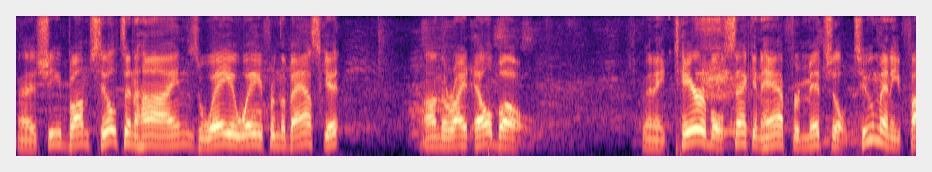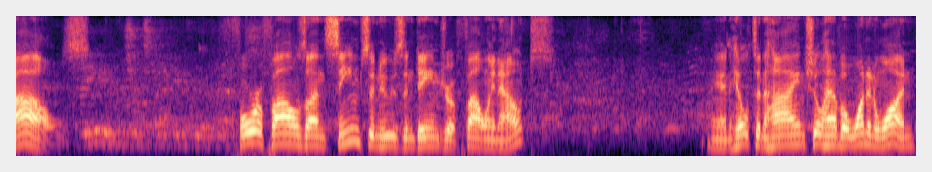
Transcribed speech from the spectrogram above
As she bumps Hilton Hines way away from the basket on the right elbow. Been a terrible second half for Mitchell. Too many fouls. Four fouls on Simpson, who's in danger of fouling out. And Hilton Hines, she'll have a one and one.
